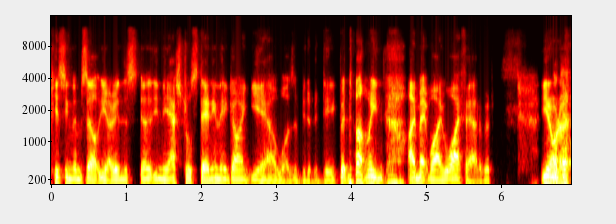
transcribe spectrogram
pissing themselves, you know, in this uh, in the astral, standing there going, "Yeah, I was a bit of a dick," but I mean, I met my wife out of it. You know, what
